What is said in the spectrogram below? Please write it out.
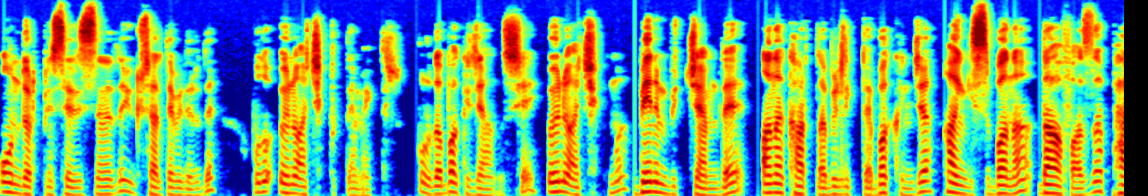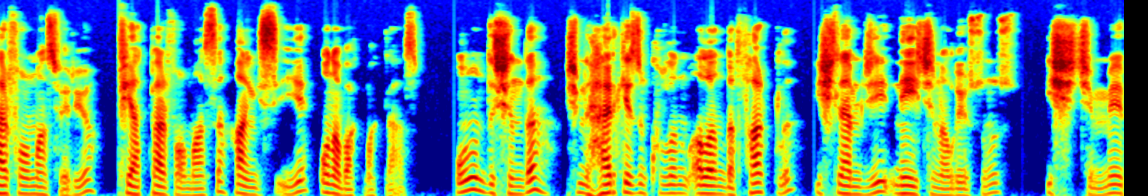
14000 serisine de yükseltebilirdi. Bu da önü açıklık demektir. Burada bakacağınız şey önü açık mı? Benim bütçemde anakartla birlikte bakınca hangisi bana daha fazla performans veriyor? Fiyat performansı hangisi iyi? Ona bakmak lazım. Onun dışında şimdi herkesin kullanım alanı da farklı. İşlemciyi ne için alıyorsunuz? İş için mi,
